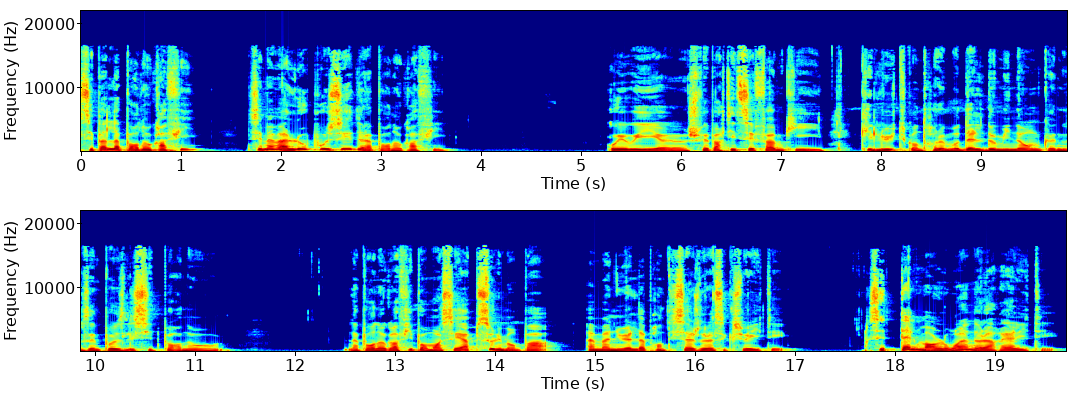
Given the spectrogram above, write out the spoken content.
C'est pas de la pornographie. C'est même à l'opposé de la pornographie. Oui, oui, euh, je fais partie de ces femmes qui, qui luttent contre le modèle dominant que nous imposent les sites porno. La pornographie, pour moi, c'est absolument pas un manuel d'apprentissage de la sexualité. C'est tellement loin de la réalité.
